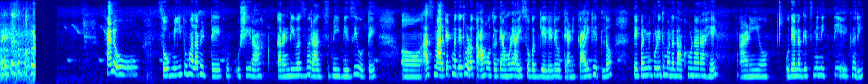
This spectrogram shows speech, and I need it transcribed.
नाही तसं पकड. हॅलो. सो मी तुम्हाला भेटते खूप उशिरा कारण दिवसभर आज मी बिझी होते. आज मार्केटमध्ये थोडं काम होतं त्यामुळे आईसोबत गेलेले होते आणि काय घेतलं ते पण मी पुढे तुम्हाला दाखवणार आहे. आणि उद्या लगेच मी निघते आहे घरी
